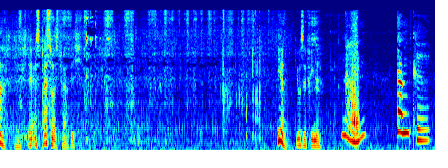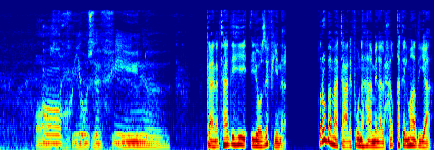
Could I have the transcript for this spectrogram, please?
Ah, der Espresso ist fertig. Hier, Josephine. Nein, danke. Och, Josephine. كانت هذه يوزفين ربما تعرفونها من الحلقة الماضية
